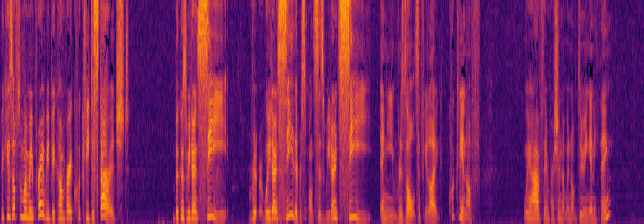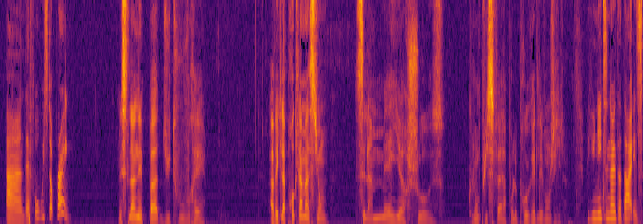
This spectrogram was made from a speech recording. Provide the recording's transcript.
Because often when we pray, we become very quickly discouraged because we don't see re- we don't see the responses, we don't see any results, if you like, quickly enough. We have the impression that we're not doing anything, and therefore we stop praying. Mais cela n'est pas du tout vrai. Avec la proclamation, c'est la meilleure chose que l'on puisse faire pour le progrès de l'Évangile. But you need to know that that is,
